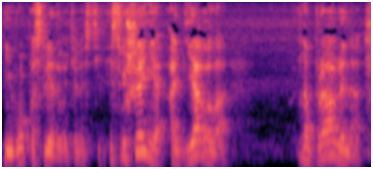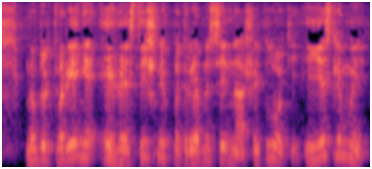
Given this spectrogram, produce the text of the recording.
его последовательности. Искушение от дьявола направлено на удовлетворение эгоистичных потребностей нашей плоти. И если мы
